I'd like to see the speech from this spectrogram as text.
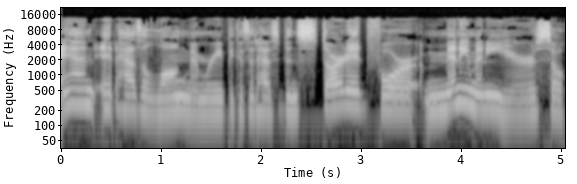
and it has a long memory because it has been started for many, many years. So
